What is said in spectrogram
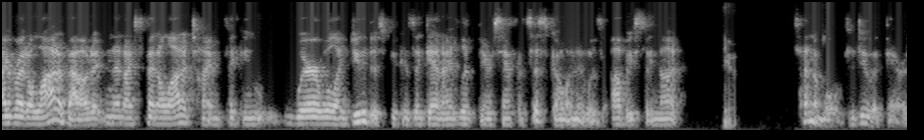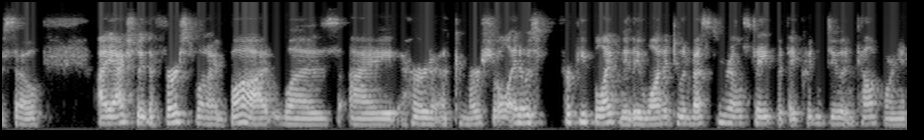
I read, a lot about it. And then I spent a lot of time thinking, where will I do this? Because again, I lived near San Francisco and it was obviously not yeah. tenable to do it there. So I actually, the first one I bought was I heard a commercial, and it was for people like me. They wanted to invest in real estate, but they couldn't do it in California.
